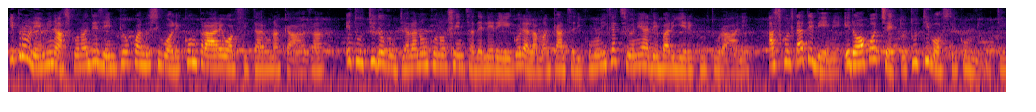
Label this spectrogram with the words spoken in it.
I problemi nascono ad esempio quando si vuole comprare o affittare una casa e tutti dovuti alla non conoscenza delle regole, alla mancanza di comunicazione e alle barriere culturali. Ascoltate bene e dopo accetto tutti i vostri commenti.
